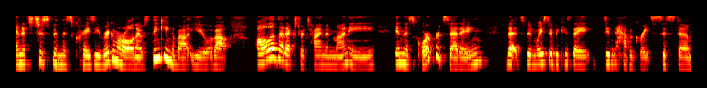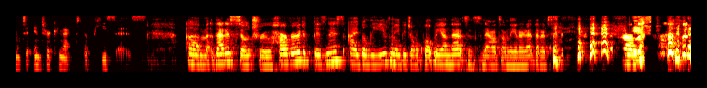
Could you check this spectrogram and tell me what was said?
And it's just been this crazy rigmarole. And i was thinking about you about all of that extra time and money in this corporate setting that's been wasted because they didn't have a great system to interconnect the pieces. Um, that is so true. Harvard Business, I believe, maybe don't quote me on that since now it's on the internet that I've said. um,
